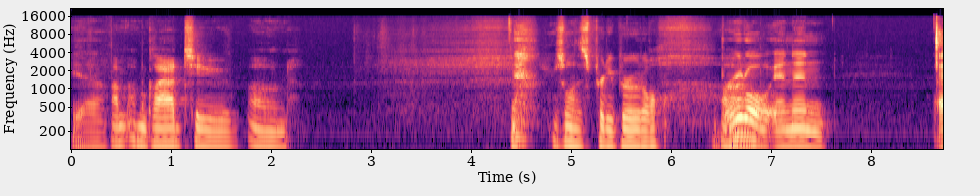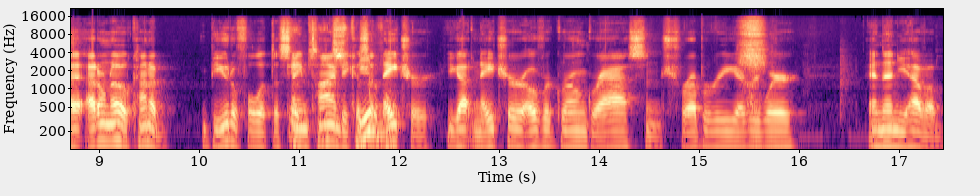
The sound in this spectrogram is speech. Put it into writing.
Yeah. I'm I'm glad to own. Here's one that's pretty brutal. brutal and then I, I don't know kind of beautiful at the same It's- time it's because of nature. You got nature overgrown grass and shrubbery everywhere. And then you have a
